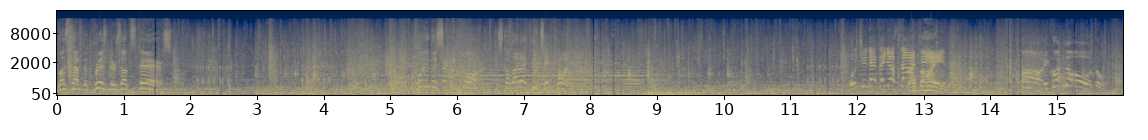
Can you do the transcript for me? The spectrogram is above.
Must have the prisoners upstairs. Floor. Scaletta, you take point. Uccidete gli ostaggi! Right behind you, man. Mori, connoto!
